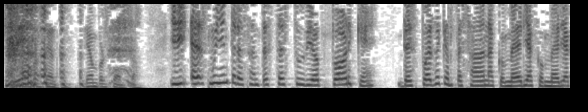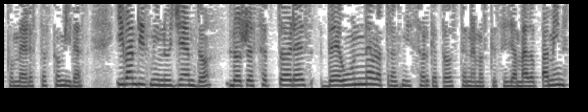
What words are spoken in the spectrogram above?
100%. 100%. Y es muy interesante este estudio porque después de que empezaban a comer y a comer y a comer estas comidas, iban disminuyendo los receptores de un neurotransmisor que todos tenemos que se llama dopamina.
